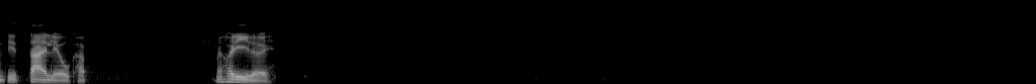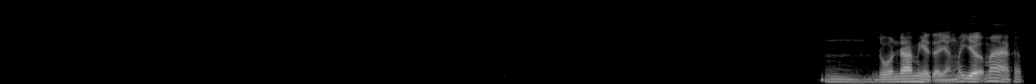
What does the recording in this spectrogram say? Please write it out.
นติสตายเร็วครับ ไม่ค่อยดีเลย อืม โดนดาเมจแต่ยังไม่เยอะมากครับ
